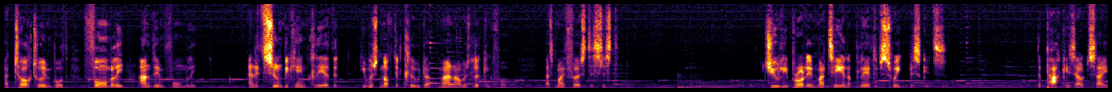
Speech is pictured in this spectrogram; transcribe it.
I talked to him both formally and informally, and it soon became clear that he was not the clued up man I was looking for as my first assistant. Julie brought in my tea and a plate of sweet biscuits. The pack is outside,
